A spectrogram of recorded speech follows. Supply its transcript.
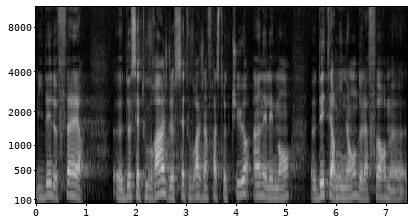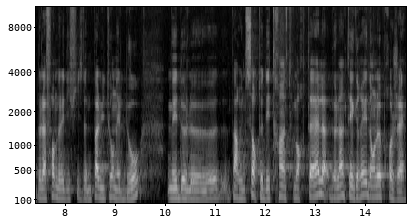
l'idée de faire euh, de cet ouvrage, de cet ouvrage d'infrastructure, un élément euh, déterminant de la forme euh, de, la forme de l'édifice, de ne pas lui tourner le dos, mais de le, par une sorte d'étreinte mortelle, de l'intégrer dans le projet.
